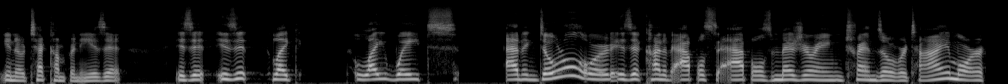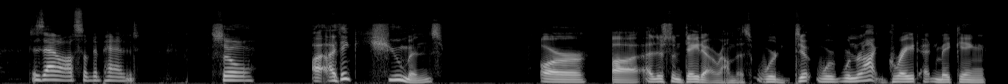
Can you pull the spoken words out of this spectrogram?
you know tech company? Is it is it is it like lightweight anecdotal or is it kind of apples to apples measuring trends over time or does that also depend? So i think humans are uh, there's some data around this. We're, di- we're we're not great at making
